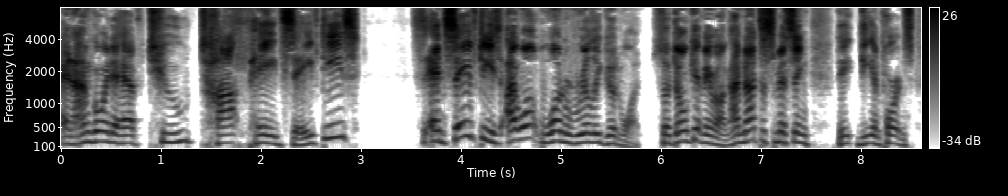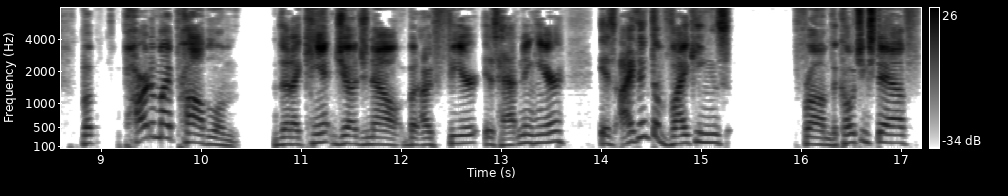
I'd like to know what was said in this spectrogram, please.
And I'm going to have two top paid safeties. And safeties, I want one really good one. So don't get me wrong. I'm not dismissing the, the importance, but part of my problem that I can't judge now, but I fear is happening here is I think the Vikings from the coaching staff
